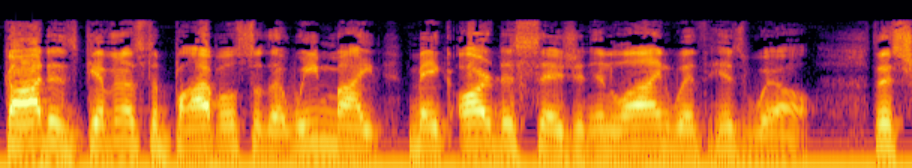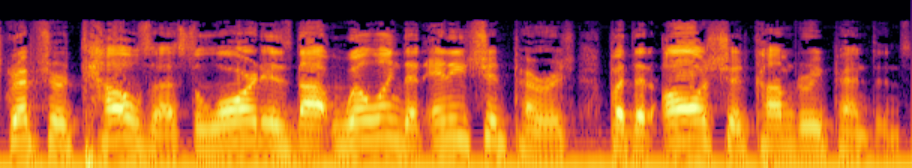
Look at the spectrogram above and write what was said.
God has given us the Bible so that we might make our decision in line with His will. The scripture tells us the Lord is not willing that any should perish, but that all should come to repentance.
